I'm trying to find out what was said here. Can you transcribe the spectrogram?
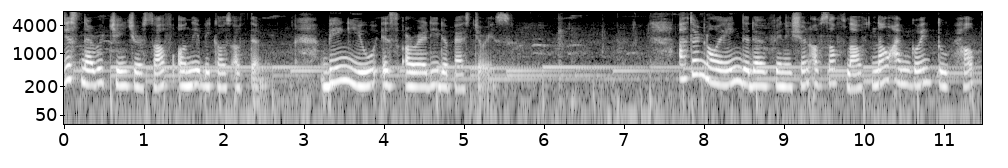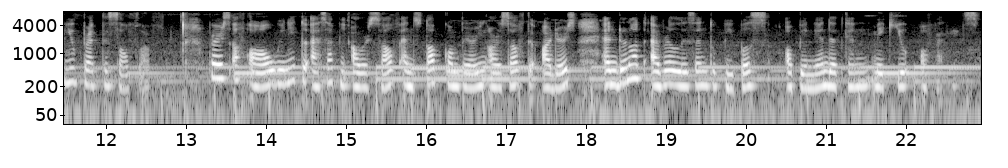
just never change yourself only because of them. Being you is already the best choice. After knowing the definition of self love, now I'm going to help you practice self love. First of all, we need to accept ourselves and stop comparing ourselves to others and do not ever listen to people's opinion that can make you offense.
